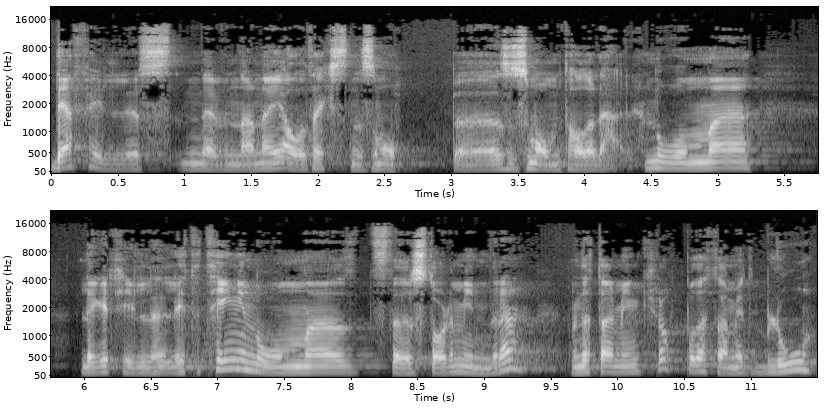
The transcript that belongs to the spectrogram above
Det er fellesnevnerne i alle tekstene som, opp, eh, som omtaler det her. Noen eh, legger til litt ting, noen steder står det mindre. Men dette er min kropp, og dette er mitt blod.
